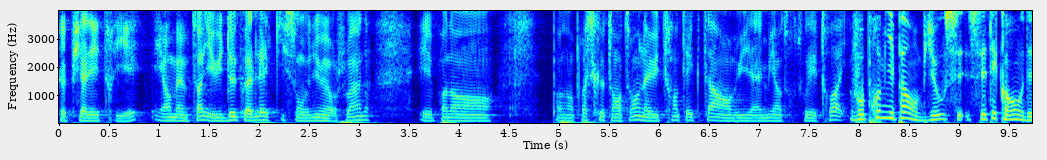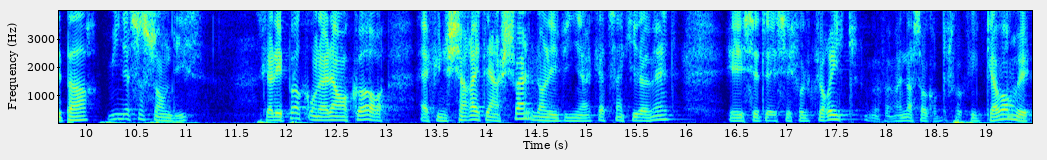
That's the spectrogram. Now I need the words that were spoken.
le pied à l'étrier. Et en même temps, il y a eu deux collègues qui sont venus me rejoindre. Et pendant, pendant presque 30 ans, on a eu 30 hectares en biodynamie entre tous les trois. Vos premiers pas en bio, c'était quand au départ? 1970. Parce qu'à l'époque, on allait encore avec une charrette et un cheval dans les vignes, à 4-5 km. Et c'était, c'est folklorique. Enfin, maintenant, c'est encore plus folklorique qu'avant, mais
